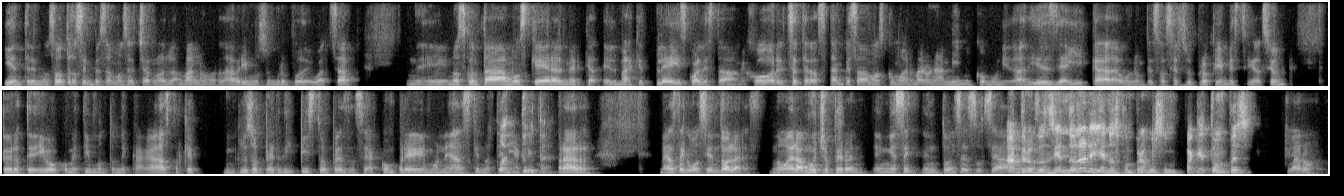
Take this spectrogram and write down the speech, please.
y entre nosotros empezamos a echarnos la mano, ¿verdad? Abrimos un grupo de WhatsApp eh, nos contábamos qué era el, el marketplace, cuál estaba mejor, etcétera. O sea, empezábamos como a armar una mini comunidad y desde ahí cada uno empezó a hacer su propia investigación. Pero te digo, cometí un montón de cagadas porque incluso perdí pisto, pues, o sea, compré monedas que no tenía que comprar. Me gasté como 100 dólares. No era mucho, pero en, ese entonces, o sea... Ah, pero con 100 dólares ya nos compramos un paquetón, pues. Claro.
